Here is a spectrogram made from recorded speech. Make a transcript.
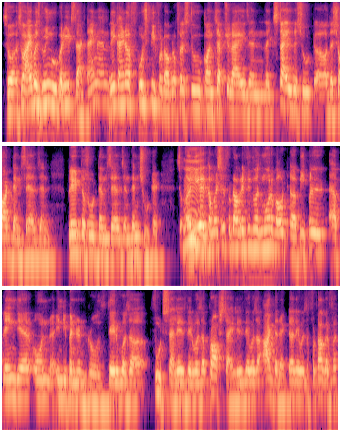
so so i was doing uber eats that time and they kind of pushed the photographers to conceptualize and like style the shoot uh, or the shot themselves and plate the food themselves and then shoot it. So mm. earlier commercial photography was more about uh, people uh, playing their own independent roles. There was a food stylist there was a prop stylist there was an art director there was a photographer.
